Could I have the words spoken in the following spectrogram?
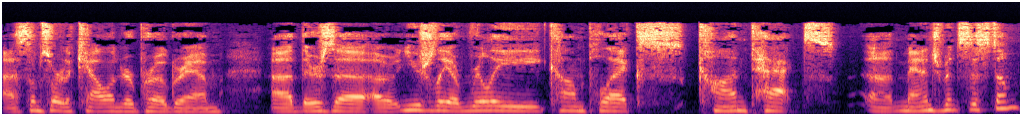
uh, some sort of calendar program. Uh, there's a, a usually a really complex contacts uh, management system.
